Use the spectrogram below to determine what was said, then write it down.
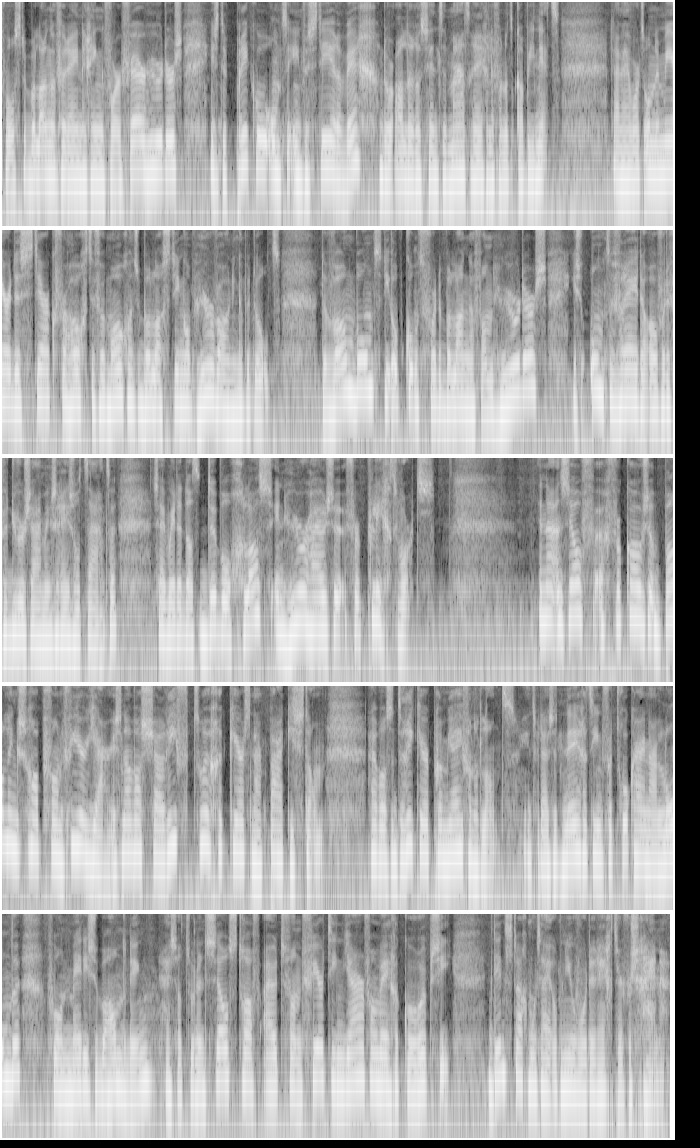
Volgens de Belangenvereniging voor Verhuurders is de prikkel om te investeren weg door alle recente maatregelen van het kabinet. Daarmee wordt onder meer de sterk verhoogde vermogensbelasting op huurwoningen bedoeld. De Woonbond, die opkomt voor de belangen van huurders, is ontevreden over de verduurzamingsresultaten. Zij willen dat dubbel glas in huurhuizen verplicht wordt. Na een zelfverkozen ballingschap van vier jaar is Nawaz Sharif teruggekeerd naar Pakistan. Hij was drie keer premier van het land. In 2019 vertrok hij naar Londen voor een medische behandeling. Hij zat toen een celstraf uit van 14 jaar vanwege corruptie. Dinsdag moet hij opnieuw voor de rechter verschijnen.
